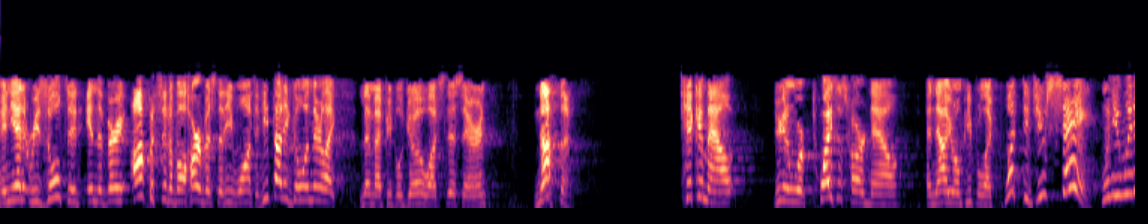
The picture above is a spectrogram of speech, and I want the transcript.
And yet it resulted in the very opposite of a harvest that he wanted. He thought he'd go in there like, let my people go. Watch this, Aaron. Nothing. Kick him out. You're going to work twice as hard now. And now your own people are like, what did you say when you went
